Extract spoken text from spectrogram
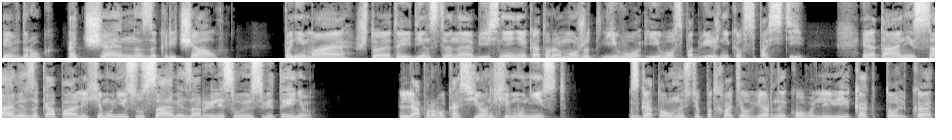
И вдруг отчаянно закричал, понимая, что это единственное объяснение, которое может его и его сподвижников спасти. Это они сами закопали, Химунису сами зарыли свою святыню. «Ля провокасьон химунист», с готовностью подхватил верный Кова Леви, как только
